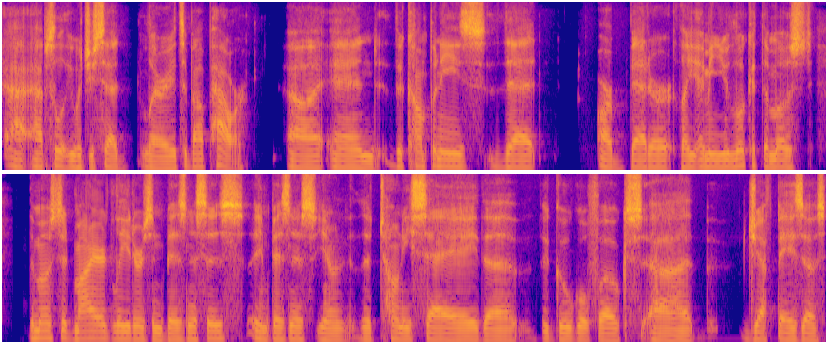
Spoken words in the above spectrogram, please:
absolutely what you said, Larry. It's about power, uh, and the companies that are better. Like, I mean, you look at the most the most admired leaders in businesses in business you know the tony hsieh the the google folks uh, jeff bezos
